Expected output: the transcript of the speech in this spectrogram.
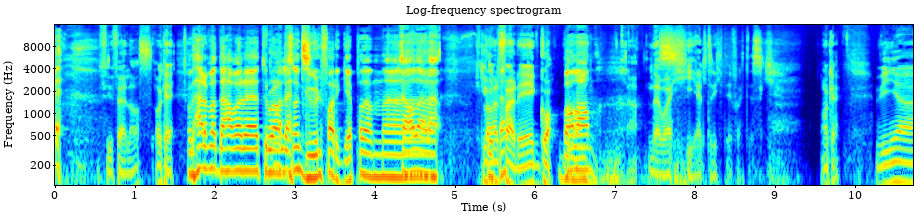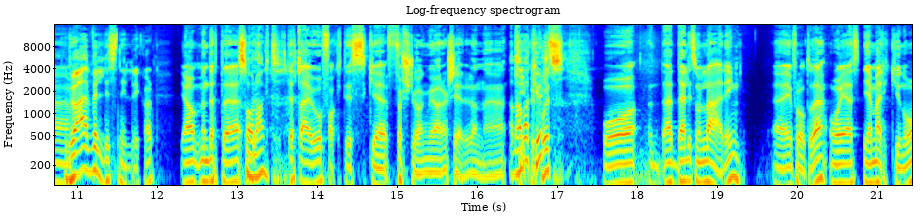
Fy fela, ass. Ok. Og det her var, det her var jeg tror er litt sånn gul farge på den. eh, Ja, det er det. Klar, Type. ferdig, gå. Banan. Ja, det var helt riktig, faktisk. Ok. Vi eh, Du er veldig snill, Rikard. Ja, men dette Så langt. Dette er jo faktisk eh, første gang vi arrangerer denne Ja, det var type kult. quiz. Og det er, det er litt sånn læring eh, i forhold til det. Og jeg, jeg merker jo nå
